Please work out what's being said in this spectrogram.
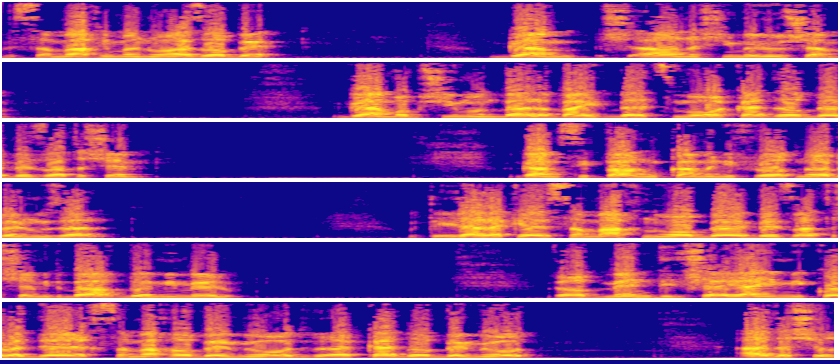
ושמח עמנו אז הרבה. גם שאר הנשים היו שם. גם רב שמעון בעל הבית בעצמו רקד הרבה בעזרת השם. גם סיפרנו כמה נפלאות מרבנו ז"ל. ותהילה לקהל שמחנו הרבה בעזרת השם יתברך בימים אלו. ורב מנדיל שהיה עמי כל הדרך שמח הרבה מאוד ורקד הרבה מאוד, עד אשר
